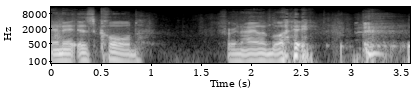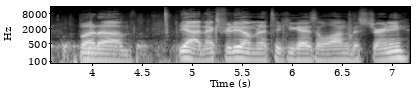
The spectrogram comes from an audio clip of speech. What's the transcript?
and it is cold for an island boy. but um, yeah, next video I'm gonna take you guys along this journey.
